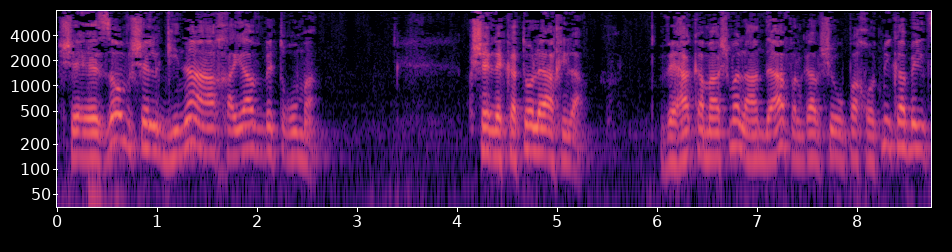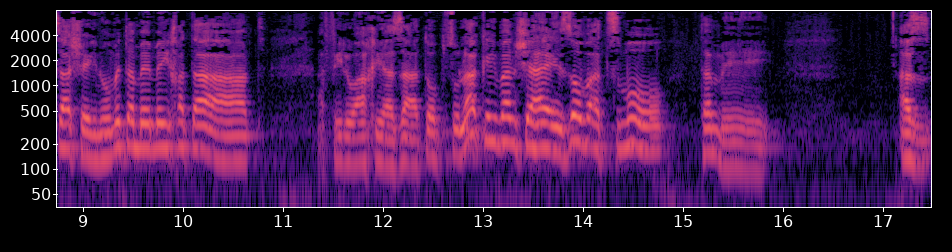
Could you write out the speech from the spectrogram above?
שאזוב של גינה חייב בתרומה. כשלקתו לאכילה. והקמה שמלן דאף על גב שהוא פחות מכביצה שאינו מטמא מי חטאת. אפילו אחי הזעתו פסולה כיוון שהאזוב עצמו טמא. אז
